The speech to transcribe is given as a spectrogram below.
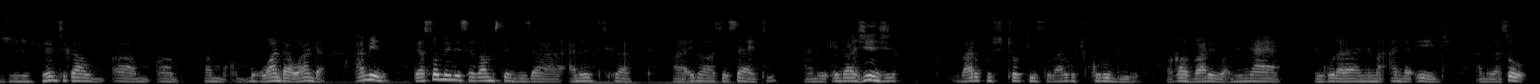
zvinoitika um, um, mukuwanda wanda i mean there are so many circumstances anoitika uh, in our society. And ende vazhinji vari kuchitokisi vari kuchikurubhiro vakavharirwa nenyaya yekurara nemaunder age and so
